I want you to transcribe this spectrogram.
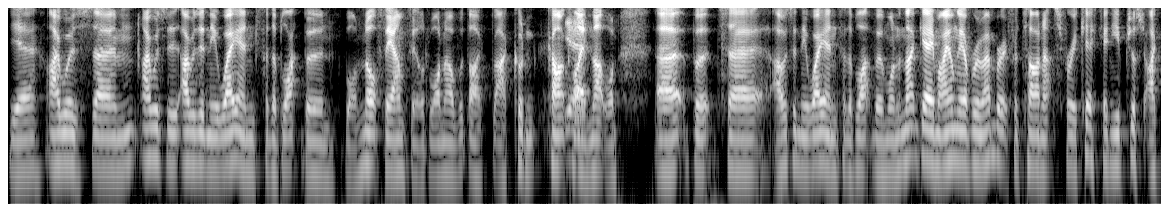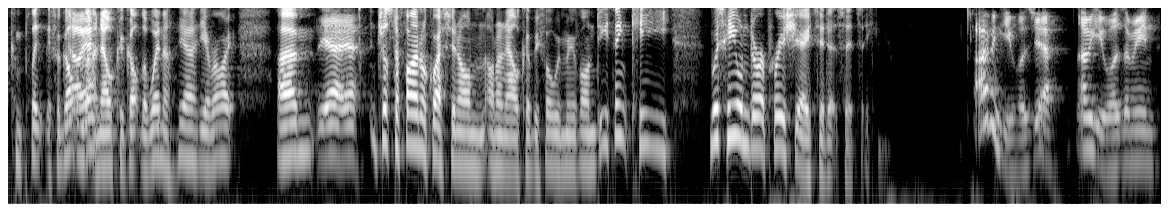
Yeah, I was um, I was I was in the away end for the Blackburn one, not for the Anfield one. I, I, I couldn't can't Yeah. claim that one, uh, but uh, I was in the away end for the Blackburn one. And that game, I only ever remember it for Tarnat's free kick, and you've just I completely forgotten Oh, yeah? that Anelka got the winner. Yeah, you're right. Um, Yeah, yeah. just a final question on on Anelka before we move on. Do you think he was he underappreciated at City? I think he was, yeah. I think he was. I mean,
